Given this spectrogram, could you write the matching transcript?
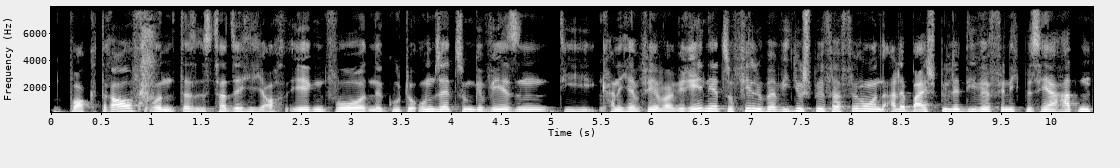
Bock drauf und das ist tatsächlich auch irgendwo eine gute Umsetzung gewesen, die kann ich empfehlen, weil wir reden jetzt so viel über Videospielverfilmung und alle Beispiele, die wir, finde ich, bisher hatten,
